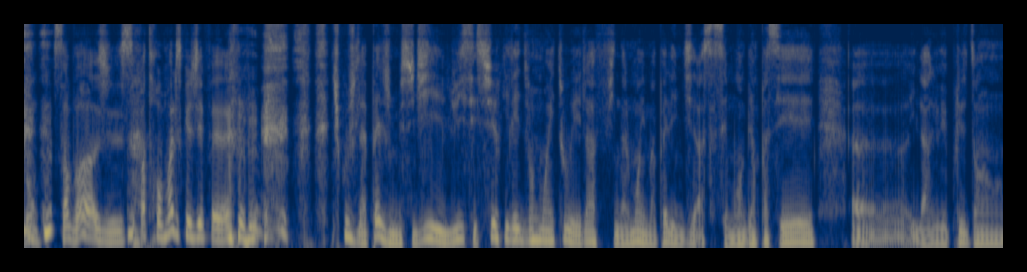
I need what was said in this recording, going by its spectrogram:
bon. ça va, c'est pas trop mal ce que j'ai fait. du coup, je l'appelle, je me suis dit, lui, c'est sûr qu'il est devant moi et tout. Et là, finalement, il m'appelle et il me dit, ah, ça s'est moins bien passé. Euh, il arrivait plus dans,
